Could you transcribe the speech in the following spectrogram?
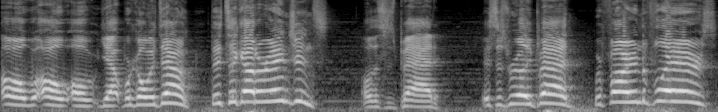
Oh, oh, oh, yeah, we're going down! They took out our engines! Oh, this is bad. This is really bad. We're firing the flares!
